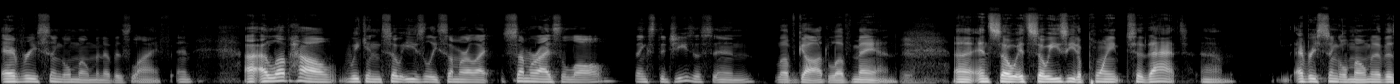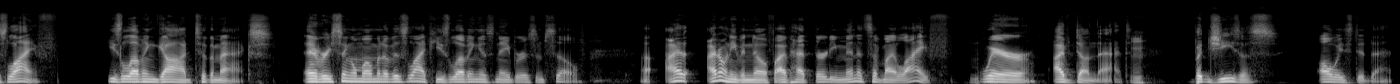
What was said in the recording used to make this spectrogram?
every single moment of his life, and I, I love how we can so easily summarize summarize the law thanks to Jesus in love God, love man, uh, and so it's so easy to point to that um, every single moment of his life. He's loving God to the max. Every single moment of his life, he's loving his neighbor as himself. Uh, I I don't even know if I've had 30 minutes of my life where I've done that. But Jesus always did that.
